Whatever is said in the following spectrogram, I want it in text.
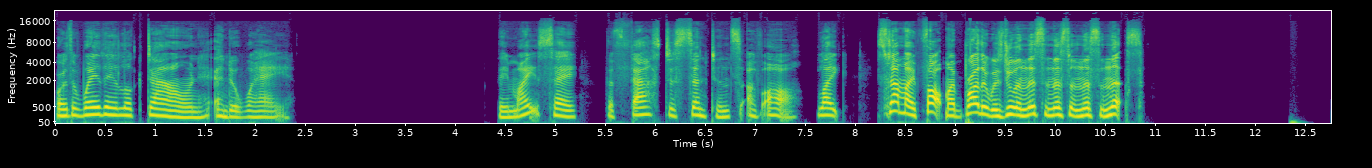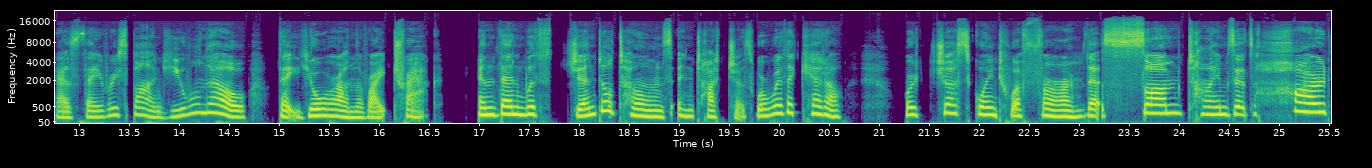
or the way they look down and away. They might say, the fastest sentence of all, like, It's not my fault my brother was doing this and this and this and this. As they respond, you will know that you're on the right track. And then, with gentle tones and touches, we're with a kiddo. We're just going to affirm that sometimes it's hard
